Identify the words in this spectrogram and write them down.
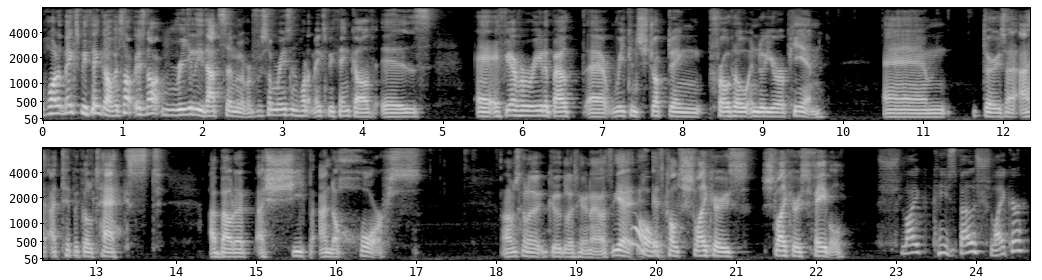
what it makes me think of it's not it's not really that similar but for some reason what it makes me think of is uh, if you ever read about uh, reconstructing proto-indo-european um, there's a, a, a typical text about a, a sheep and a horse i'm just going to google it here now it's, yeah Oh. it's called schleicher's schleicher's fable Like, can you spell Schleicher?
